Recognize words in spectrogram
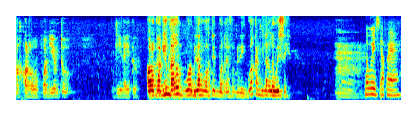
Wah, kalau podium tuh gila itu. Kalau podium baru gua bilang worth it buat driver the day. Gua akan bilang Lewis sih. Hmm. Lewis oke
